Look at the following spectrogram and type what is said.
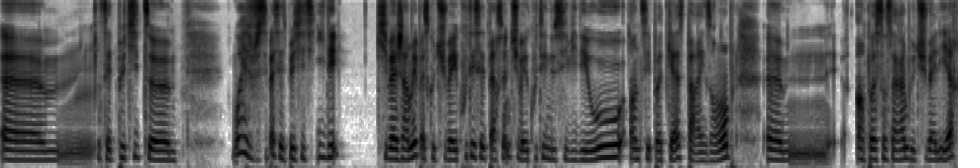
cette petite, ouais je sais pas, cette petite idée qui va germer parce que tu vas écouter cette personne, tu vas écouter une de ses vidéos, un de ses podcasts par exemple, euh, un post Instagram que tu vas lire,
